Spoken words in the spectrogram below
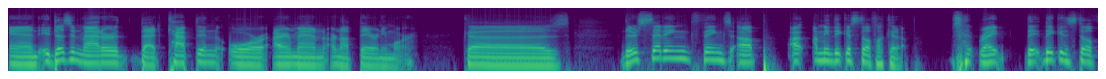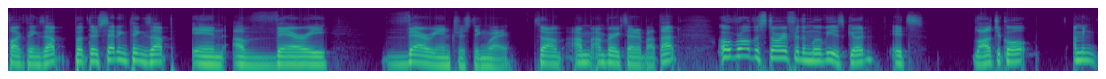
And it doesn't matter that Captain or Iron Man are not there anymore. Cause they're setting things up. I, I mean they can still fuck it up. right? They they can still fuck things up, but they're setting things up in a very, very interesting way. So I'm I'm, I'm very excited about that. Overall, the story for the movie is good. It's logical. I mean,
